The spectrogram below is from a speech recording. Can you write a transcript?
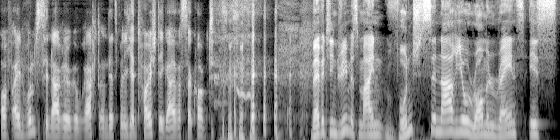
auf ein Wunschszenario gebracht und jetzt bin ich enttäuscht, egal was da kommt. Velveteen Dream ist mein Wunschszenario. Roman Reigns ist,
